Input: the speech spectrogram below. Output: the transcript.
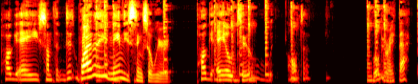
Pug A something. Why do they name these things so weird? Pug AO2 with Alta. We'll be right back.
